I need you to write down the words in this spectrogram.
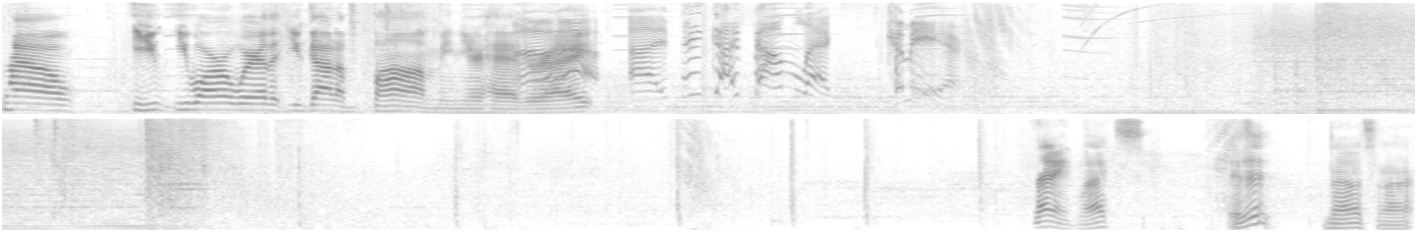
Now, you you are aware that you got a bomb in your head, right? Ah, I think I found Lex. Come here. That ain't Lex. Is it? No, it's not.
